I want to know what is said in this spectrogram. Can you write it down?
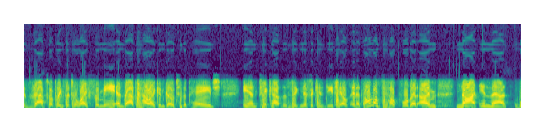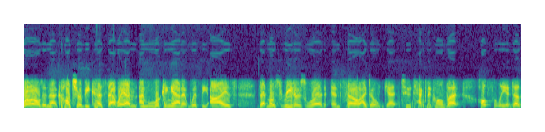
that's what brings it to life for me and that's how i can go to the page and pick out the significant details. And it's almost helpful that I'm not in that world, in that culture, because that way I'm I'm looking at it with the eyes that most readers would. And so I don't get too technical, but hopefully it does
